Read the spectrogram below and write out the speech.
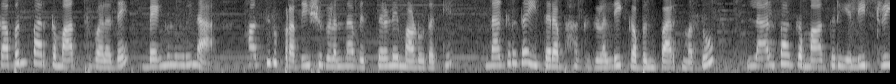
ಕಬ್ಬನ್ ಪಾರ್ಕ್ ಮಾತ್ರವಲ್ಲದೆ ಬೆಂಗಳೂರಿನ ಹಸಿರು ಪ್ರದೇಶಗಳನ್ನು ವಿಸ್ತರಣೆ ಮಾಡುವುದಕ್ಕೆ ನಗರದ ಇತರ ಭಾಗಗಳಲ್ಲಿ ಕಬ್ಬನ್ ಪಾರ್ಕ್ ಮತ್ತು ಲಾಲ್ಬಾಗ್ ಮಾದರಿಯಲ್ಲಿ ಟ್ರೀ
